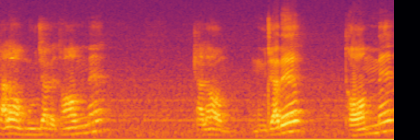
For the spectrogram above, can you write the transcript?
کلام موجب تامه کلام موجب تامه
